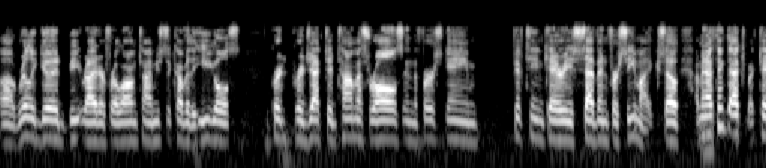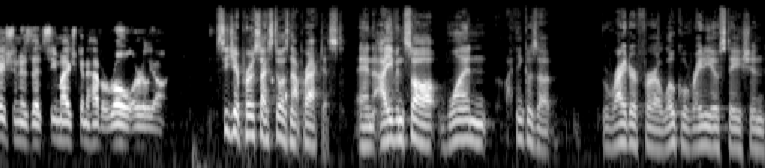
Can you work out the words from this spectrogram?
uh, really good beat writer for a long time. Used to cover the Eagles. Pro- projected Thomas Rawls in the first game, 15 carries, seven for C Mike. So, I mean, I think the expectation is that C Mike's going to have a role early on. CJ Prosise still has not practiced, and I even saw one. I think it was a writer for a local radio station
